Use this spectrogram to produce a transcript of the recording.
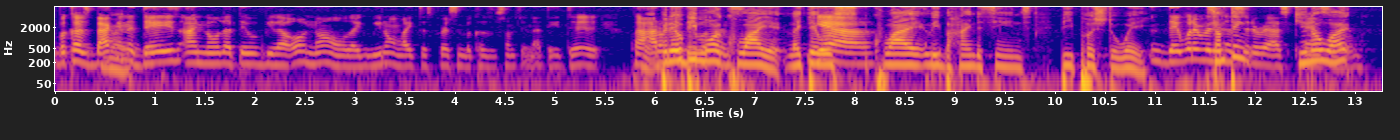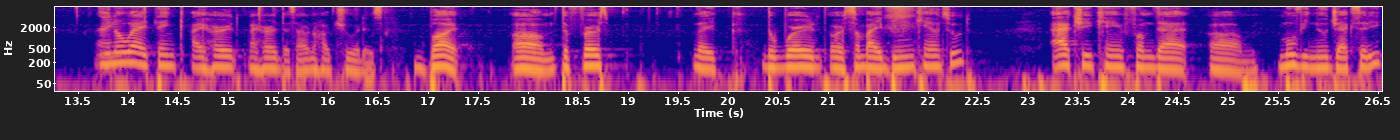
Because back in the days, I know that they would be like, "Oh no, like we don't like this person because of something that they did." But I don't. but it would be more cons- quiet, like they Yeah. would quietly behind the scenes be pushed away. They wouldn't really Something- consider it as. you know what? cancel, You know what I think I heard I heard this. I don't know how true it is. But um the first like the word or somebody being canceled actually came from that um movie New Jack City.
